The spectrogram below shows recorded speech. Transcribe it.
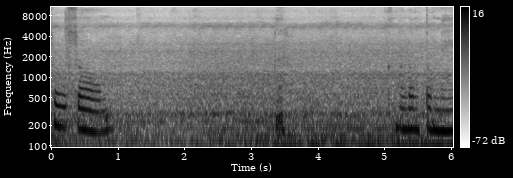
โซ่สองมาลงตรงนี้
